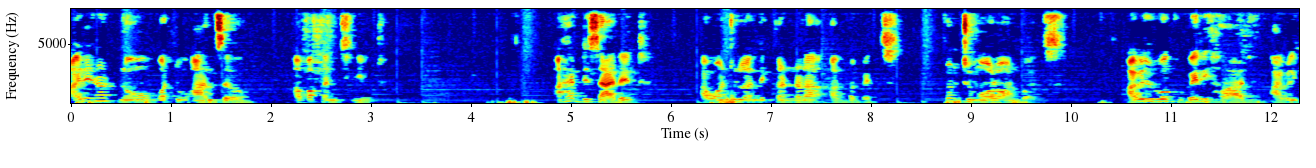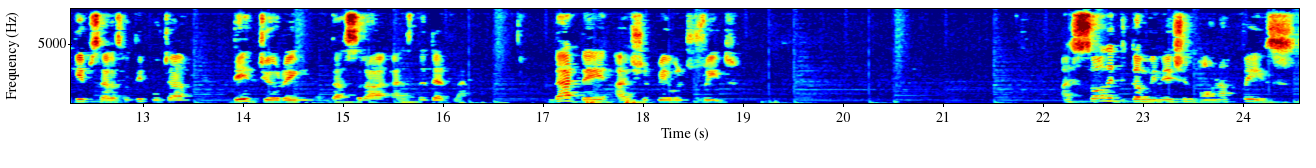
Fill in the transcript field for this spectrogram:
I did not know what to answer. Ava continued. I have decided I want to learn the Kannada alphabets from tomorrow onwards. I will work very hard. I will keep Saraswati Puja date during Dasara as the deadline. That day I should be able to read. I saw the determination on her face,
